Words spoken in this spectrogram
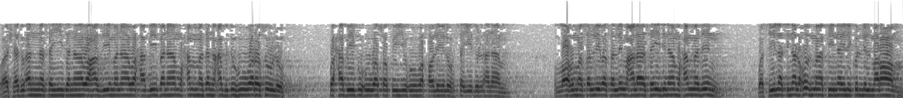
وأشهد أن سيدنا وعظيمنا وحبيبنا محمدا عبده ورسوله وحبيبه وصفيه وخليله سيد الأنام. اللهم صل وسلم على سيدنا محمد وسيلتنا العظمى في نيل كل المرام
